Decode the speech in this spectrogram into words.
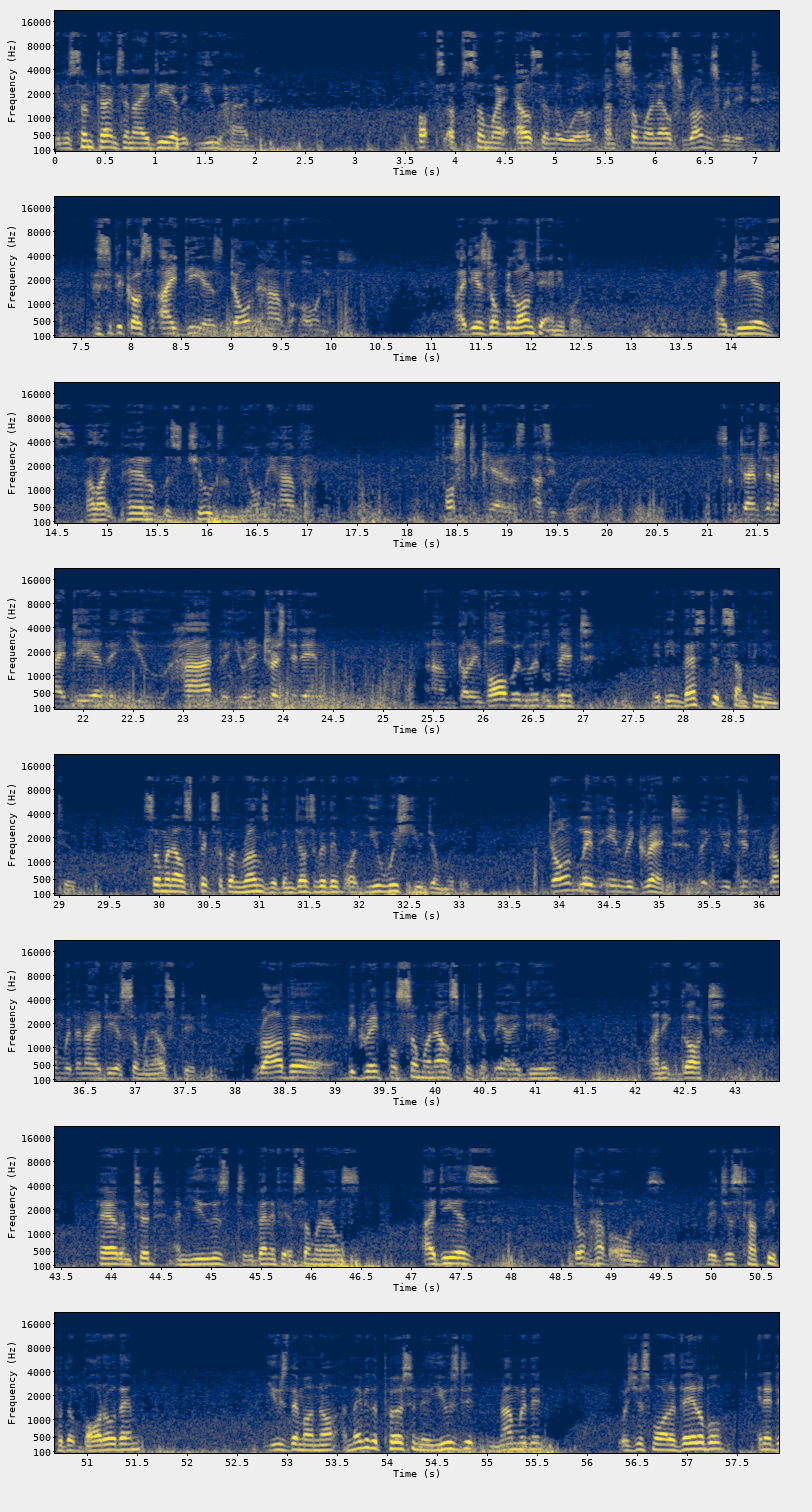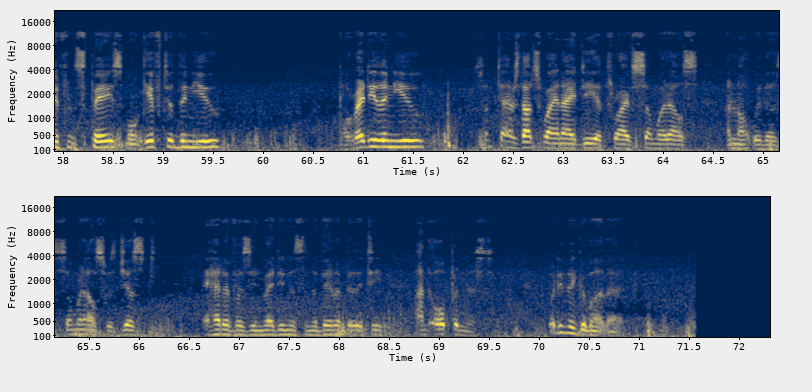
You know, sometimes an idea that you had pops up somewhere else in the world and someone else runs with it. This is because ideas don't have owners. Ideas don't belong to anybody. Ideas are like parentless children. They only have foster carers, as it were. Sometimes an idea that you had, that you were interested in, um, got involved with a little bit, maybe invested something into, someone else picks up and runs with and does with it what you wish you'd done with it. Don't live in regret that you didn't run with an idea someone else did. Rather, be grateful someone else picked up the idea and it got parented and used to the benefit of someone else. Ideas don't have owners. They just have people that borrow them, use them or not. And maybe the person who used it and ran with it was just more available in a different space, more gifted than you, more ready than you. Sometimes that's why an idea thrives somewhere else and not with us. Someone else was just ahead of us in readiness and availability and openness. What do you think about that?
